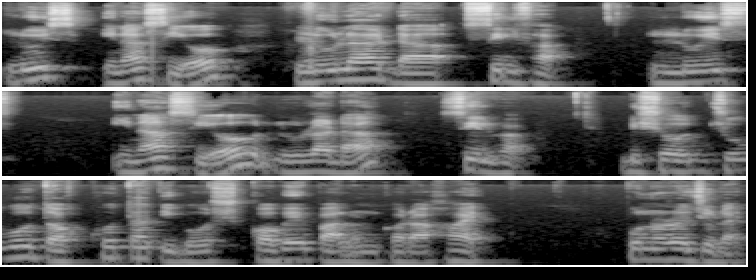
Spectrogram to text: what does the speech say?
Luiz Inacio Lula da Silva. Luiz Inacio Lula da Silva. বিশ্ব যুব দক্ষতা দিবস কবে পালন করা হয়? পনেরোই জুলাই।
